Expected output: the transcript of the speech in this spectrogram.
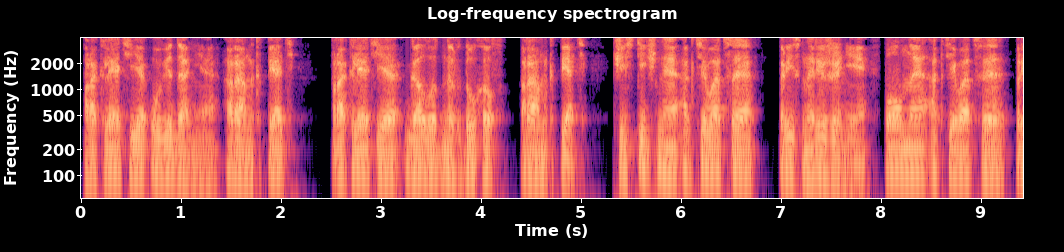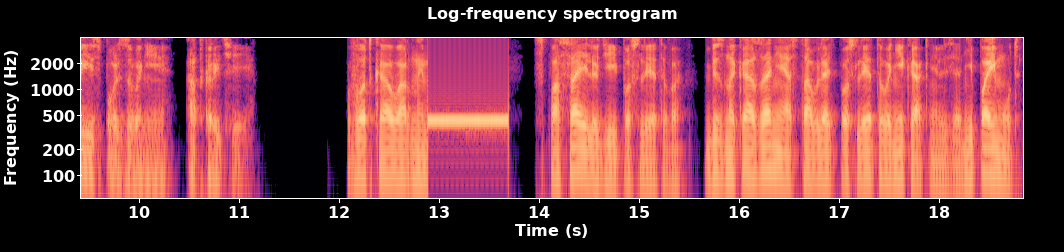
Проклятие увядания, ранг 5, Проклятие голодных духов, ранг 5. Частичная активация при снаряжении. Полная активация при использовании. Открытии. Вот коварный Спасай людей после этого. Без наказания оставлять после этого никак нельзя, не поймут.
